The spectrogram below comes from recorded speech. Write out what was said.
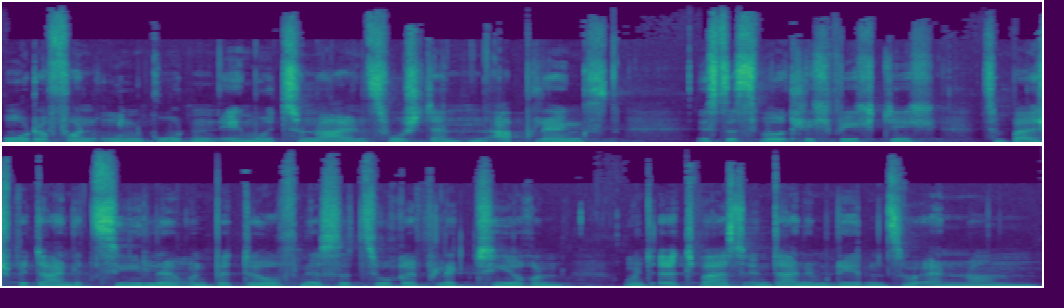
oder von unguten emotionalen Zuständen ablenkst, ist es wirklich wichtig, zum Beispiel deine Ziele und Bedürfnisse zu reflektieren und etwas in deinem Leben zu ändern.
